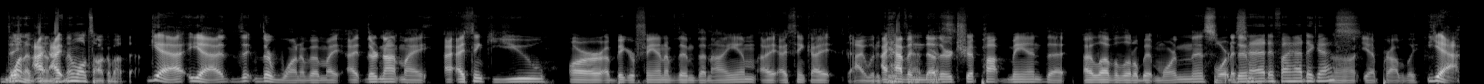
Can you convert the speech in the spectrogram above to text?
They- one of them, I, I, and we'll talk about that. yeah, yeah, they're one of them. I, I they're not my. I, I think you are a bigger fan of them than I am. I, I think I I would. I have that, another yes. trip hop band that I love a little bit more than this. Portishead, if I had to guess. Uh, yeah, probably. Yeah,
